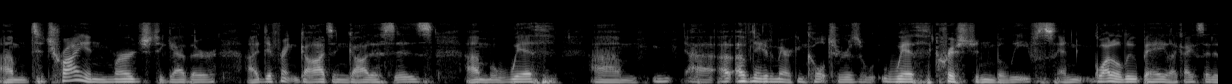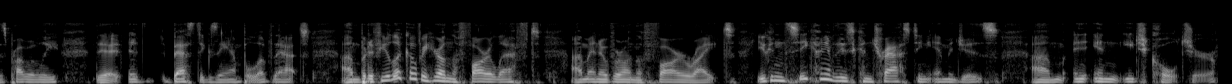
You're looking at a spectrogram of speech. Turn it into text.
um, to try and merge together uh, different gods and goddesses um, with um, uh, of Native American cultures with Christian beliefs. And Guadalupe, like I said, is probably the best example of that. Um, but if you look over here on the far left um, and over on the far right, you can see kind of these contrasting images um, in, in, each culture.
